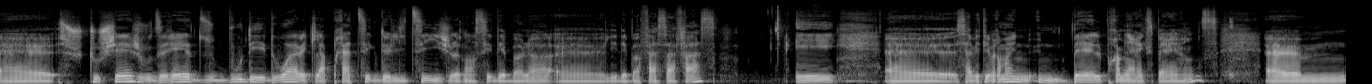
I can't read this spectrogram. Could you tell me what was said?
Euh, je touchais, je vous dirais, du bout des doigts avec la pratique de litige dans ces débats-là, les débats face à face. Et euh, ça avait été vraiment une, belle première expérience. Euh,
